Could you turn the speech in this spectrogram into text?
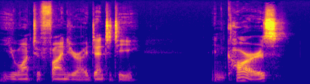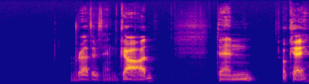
you want to find your identity in cars rather than God then okay,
